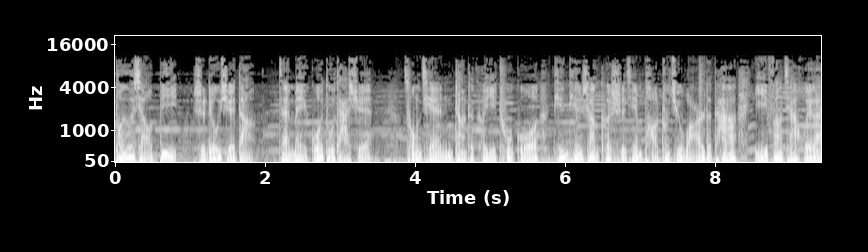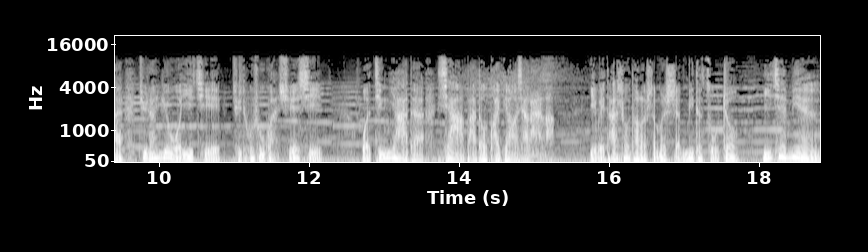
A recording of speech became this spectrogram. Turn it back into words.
朋友小 B 是留学党，在美国读大学。从前仗着可以出国，天天上课时间跑出去玩的他，一放假回来，居然约我一起去图书馆学习。我惊讶的下巴都快掉下来了，以为他受到了什么神秘的诅咒。一见面，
